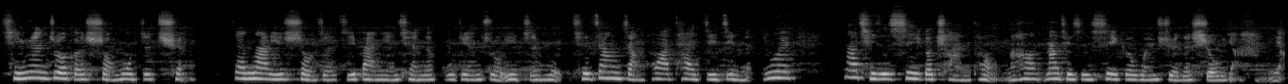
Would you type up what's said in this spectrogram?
情愿做个守墓之犬，在那里守着几百年前的古典主义之墓。其实这样讲话太激进了，因为那其实是一个传统，然后那其实是一个文学的修养涵养。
